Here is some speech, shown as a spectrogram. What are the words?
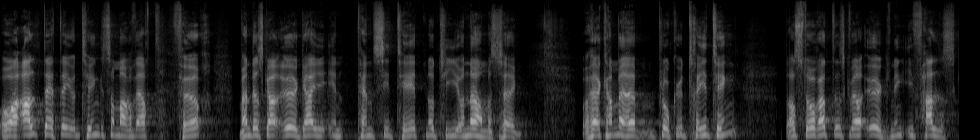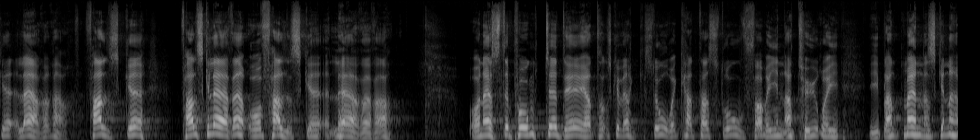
og alt dette er jo ting som har vært før, men det skal øke i intensitet når tida nærmer seg. Og Her kan vi plukke ut tre ting. Der står at det skal være økning i falske lærere. Falske, falsk lære og falske lærere. Og Neste punkt det er at det skal være store katastrofer i naturen blant menneskene.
